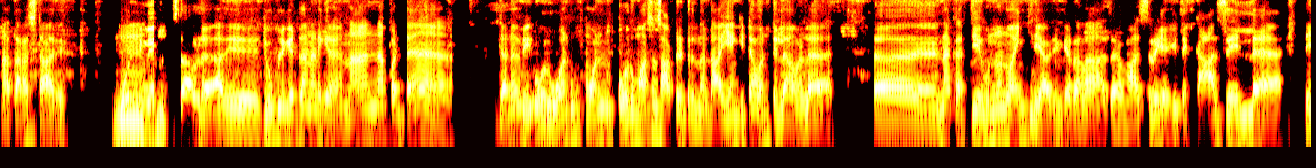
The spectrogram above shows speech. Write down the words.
நான் தர ஸ்டாரு ஒண்ணுமே மிக்ஸ் ஆகல. அது டூப்ளிகேட் தான் நினைக்கிறேன். நான் என்ன பண்ணிட்டேன்? ஜனவரி ஒரு ஒன் ஒன் ஒரு மாசம் சாப்பிட்டுட்டு இருந்தான்டா. என்கிட்ட வந்துட்டு இல்ல அவன்ல என்ன கார்த்தி இன்னொன்னு வாங்கிக்கிறியா? அப்படின்னு கேட்டானா. மாஸ்டர் என்கிட்ட காசே இல்ல. நீ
